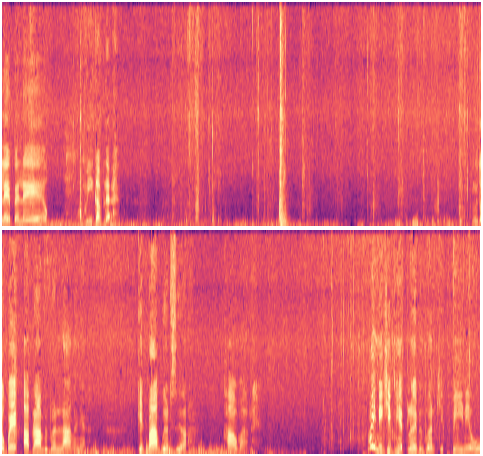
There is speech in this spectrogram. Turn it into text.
แล้วไปแล้วปีกลับแล้วหนูต้องไปอาบน้ำเพื่อนๆล้างไอ้เนี่ย เก็ดปลาเปื้อนเสื้อขาวมากเลย ไม่มีคลิปเห็ดเลยเพื่อนๆคลิปปีนี้โอ้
